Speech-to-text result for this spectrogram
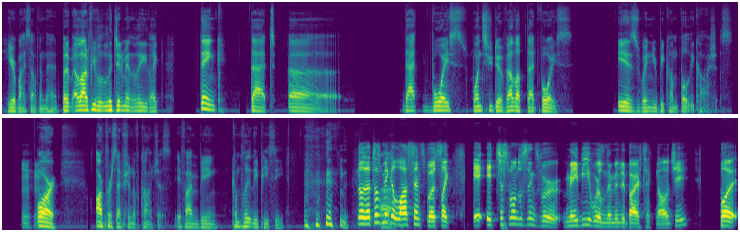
hear myself in the head, but a lot of people legitimately like think that uh that voice once you develop that voice is when you become fully conscious Mhm. or our perception of conscious if i'm being completely pc No, that does make Uh, a lot of sense, but it's like it, it's just one of those things where maybe we're limited by our technology, but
